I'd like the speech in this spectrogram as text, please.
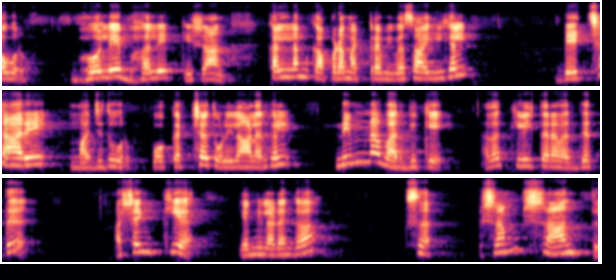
அவர் போலே பலே கிஷான். கள்ளம் கப்படமற்ற விவசாயிகள் பேச்சாரே மஜ்தூர் போக்கற்ற தொழிலாளர்கள் நிம்ன வர்க்கே அதாவது கீழ்த்தர வர்க்கத்து அசங்கிய எண்ணிலடங்கா ஷ்ரம் ஷாந்த்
